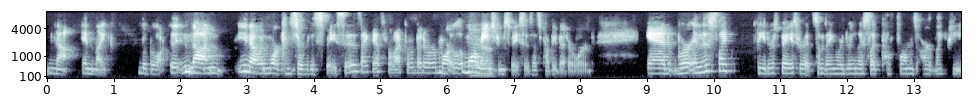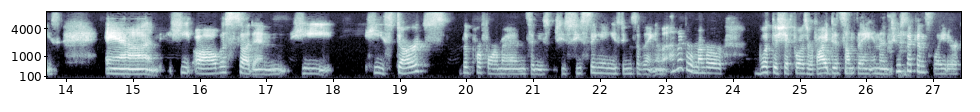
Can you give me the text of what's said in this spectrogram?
not in like liberal non you know in more conservative spaces i guess for lack of a better word more more yeah. mainstream spaces that's probably a better word and we're in this like theater space where it's something we're doing this like performance art like piece. And he all of a sudden he he starts the performance and he's he's, he's singing he's doing something. And i don't ever remember what the shift was or if i did something. And then two seconds later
